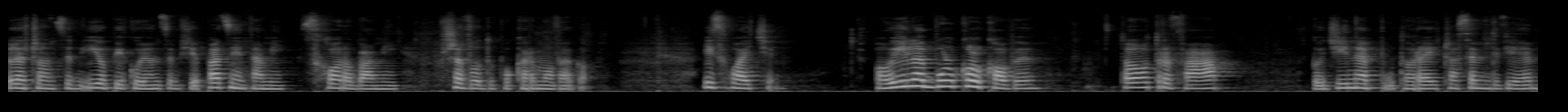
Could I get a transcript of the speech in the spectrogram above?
leczącym i opiekującym się pacjentami z chorobami przewodu pokarmowego. I słuchajcie, o ile ból kolkowy to trwa godzinę, półtorej, czasem dwie,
